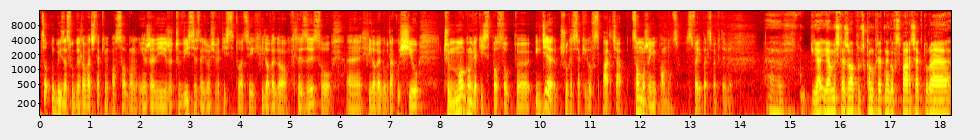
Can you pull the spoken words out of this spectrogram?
co mógłbyś zasugerować takim osobom, jeżeli rzeczywiście znajdą się w jakiejś sytuacji chwilowego kryzysu, e, chwilowego braku sił, czy mogą w jakiś sposób i gdzie szukać takiego wsparcia? Co może im pomóc z Twojej perspektywy? Ja, ja, myślę, że oprócz konkretnego wsparcia, które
